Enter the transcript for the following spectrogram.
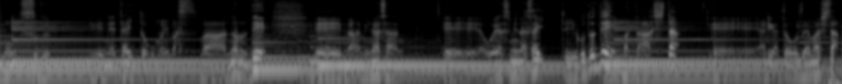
もうすぐ、寝たいと思います。まあ、なので、えー、まあ、皆さん、えー、おやすみなさいということでまた明日、えありがとうございました。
